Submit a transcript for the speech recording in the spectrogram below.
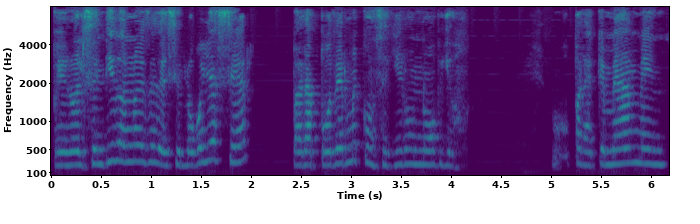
Pero el sentido no es de decir, lo voy a hacer para poderme conseguir un novio, para que me amen,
